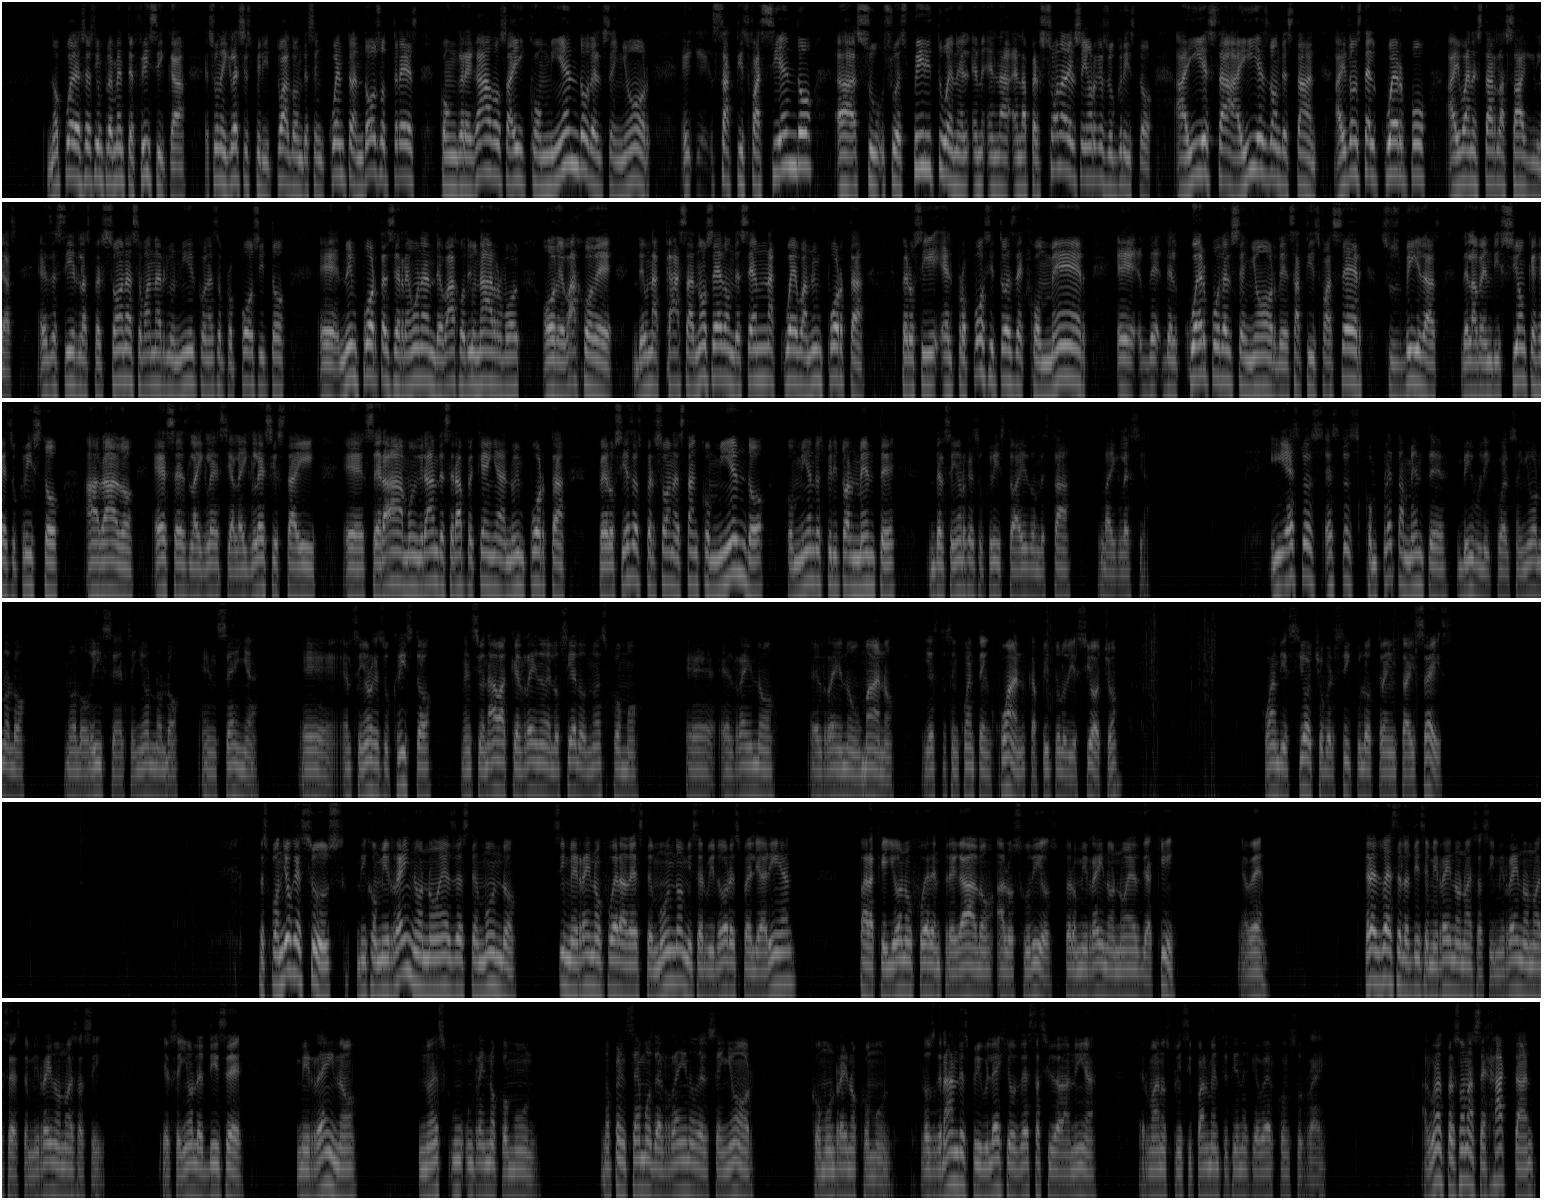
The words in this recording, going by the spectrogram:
No puede ser simplemente física, es una iglesia espiritual donde se encuentran dos o tres congregados ahí comiendo del Señor, eh, eh, satisfaciendo ah, su, espíritu en, el, en, la, en, la, persona del Señor Jesucristo. Ahí está, ahí es donde están, ahí donde está el cuerpo, ahí van a estar las águilas. Es decir, las personas se van a reunir con ese propósito. Eh, no importa si se reúnan debajo de un árbol o debajo de, de una casa, no sé, donde sea en una cueva, no importa pero si el propósito es de comer eh, del cuerpo del Señor, de satisfacer sus vidas, de la bendición que Jesucristo ha dado, esa es la iglesia. La iglesia está ahí. Eh, será muy grande, será pequeña, no importa, pero si esas personas están comiendo, comiendo espiritualmente del Señor Jesucristo, ahí es donde está la iglesia. Y esto es, esto es completamente bíblico. El Señor no lo, no lo dice, el Señor no lo enseña. Eh, el Señor Jesucristo mencionaba que el reino de los cielos no es como eh, el reino el reino humano y esto se encuentra en Juan capítulo 18 Juan 18 versículo 36 Respondió Jesús, dijo, mi reino no es de este mundo. Si mi reino fuera de este mundo, mis servidores pelearían para que yo no fuera entregado a los judíos, pero mi reino no es de aquí. Ya ve. Tres veces les dice, mi reino no es así, mi reino no es este, mi reino no es así. Y el Señor les dice, mi reino no es un, reino común. No pensemos del reino del Señor como un reino común. Los grandes privilegios de esta ciudadanía, hermanos, principalmente tienen que ver con su rey. Algunas personas se jactan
